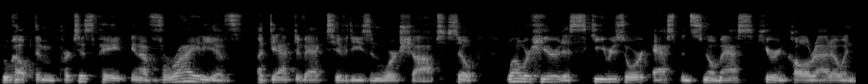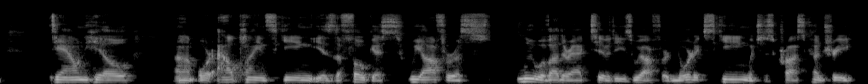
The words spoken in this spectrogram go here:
who helped them participate in a variety of adaptive activities and workshops. So while we're here at a ski resort, Aspen Snowmass, here in Colorado, and downhill um, or alpine skiing is the focus, we offer a slew of other activities. We offer Nordic skiing, which is cross country,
